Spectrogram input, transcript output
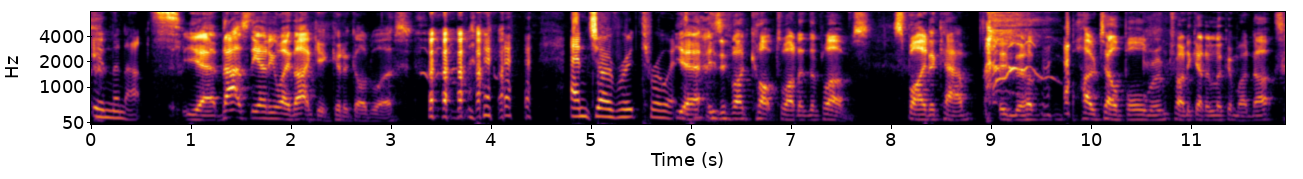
in the nuts. Yeah, that's the only way that gig could have gone worse. And Joe Root through it. Yeah, is if I'd copped one in the plums. Spider cam in the hotel ballroom trying to get a look at my nuts.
